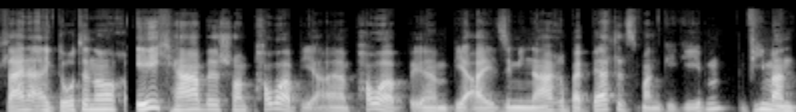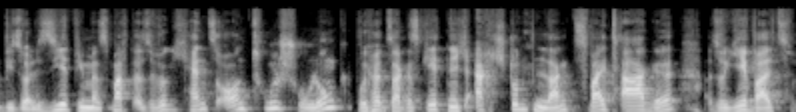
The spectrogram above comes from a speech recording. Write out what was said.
kleine Anekdote noch. Ich habe schon Power BI, äh, Power BI Seminare bei Bertelsmann gegeben, wie man visualisiert, wie man es macht. Also wirklich hands-on Toolschulung, wo ich heute sage, es geht nicht. Acht Stunden lang, zwei Tage, also jeweils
